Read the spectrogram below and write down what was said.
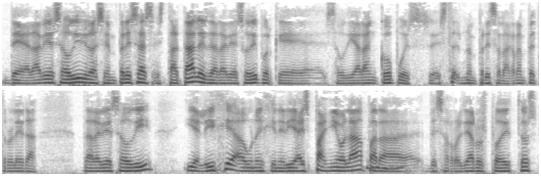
de Arabia Saudí, de las empresas estatales de Arabia Saudí, porque Saudi Aramco pues, es una empresa, la gran petrolera de Arabia Saudí, y elige a una ingeniería española para desarrollar los proyectos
